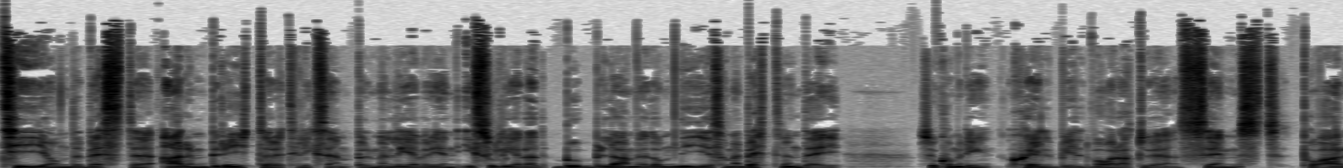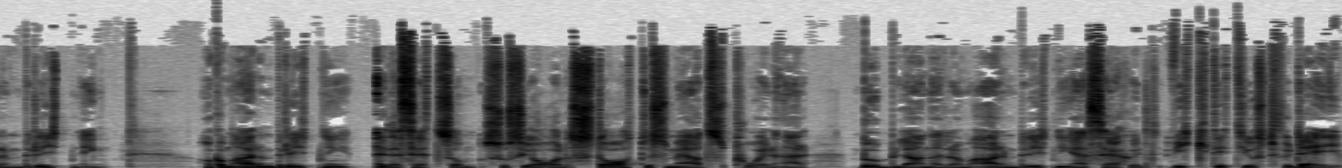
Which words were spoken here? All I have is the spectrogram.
tionde bästa armbrytare till exempel men lever i en isolerad bubbla med de nio som är bättre än dig så kommer din självbild vara att du är sämst på armbrytning. Och om armbrytning är det sätt som social status mäts på i den här bubblan eller om armbrytning är särskilt viktigt just för dig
